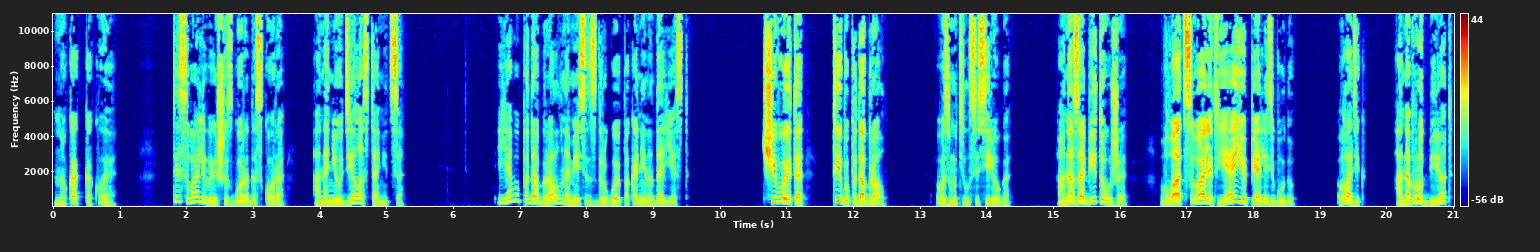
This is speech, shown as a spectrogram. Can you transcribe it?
Ну как какое? Ты сваливаешь из города скоро, она не у дел останется. Я бы подобрал на месяц-другой, пока не надоест. «Чего это ты бы подобрал?» — возмутился Серега. Она забита уже. Влад свалит, я ее пялить буду. Владик, она в рот берет?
